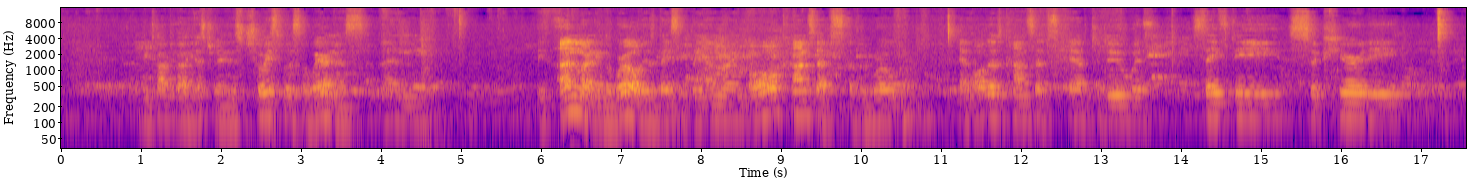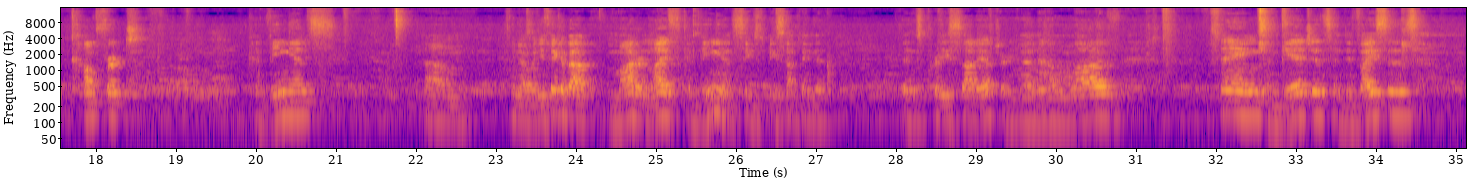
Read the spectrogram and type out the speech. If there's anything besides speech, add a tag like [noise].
we talked about yesterday, this choiceless awareness, then the unlearning the world is basically unlearning all concepts of the world, and all those concepts have to do with safety, security, comfort, convenience. Um, you know, when you think about modern life, convenience seems to be something that, that is pretty sought after. You know, there's a lot of things and gadgets and devices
